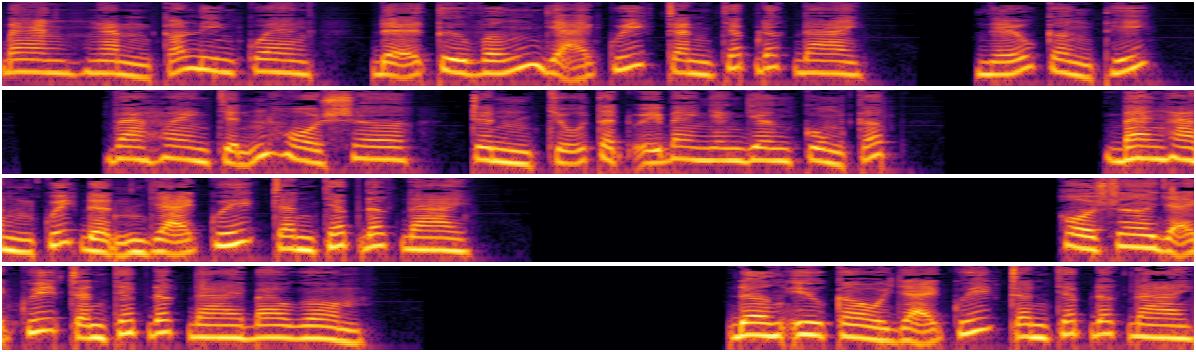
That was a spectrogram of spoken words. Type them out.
ban, ngành có liên quan để tư vấn giải quyết tranh chấp đất đai, nếu cần thiết, và hoàn chỉnh hồ sơ trình Chủ tịch Ủy ban Nhân dân cung cấp, ban hành quyết định giải quyết tranh chấp đất đai. Hồ sơ giải quyết tranh chấp đất đai bao gồm Đơn yêu cầu giải quyết tranh chấp đất đai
